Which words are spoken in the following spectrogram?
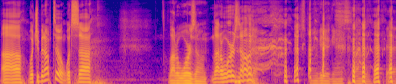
Uh, what you been up to? What's uh, A lot of Warzone. a lot of Warzone? Just playing video games. Yeah.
